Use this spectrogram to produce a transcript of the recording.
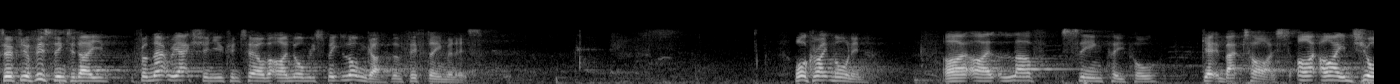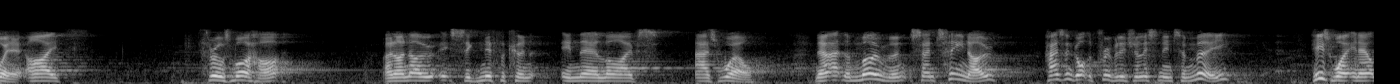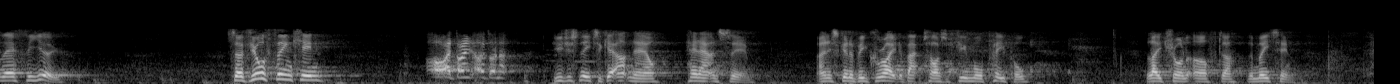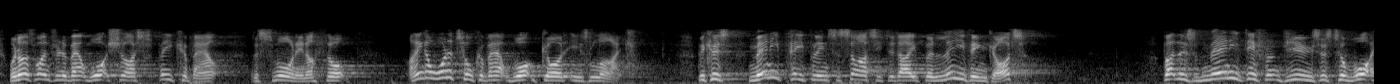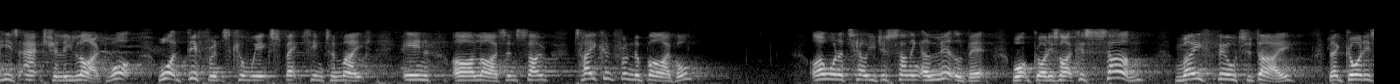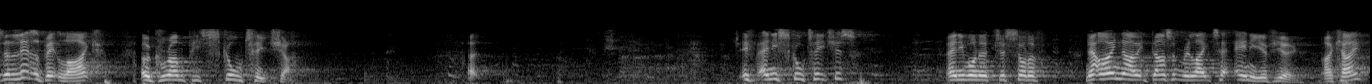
So if you're visiting today, from that reaction, you can tell that I normally speak longer than 15 minutes. What a great morning. I, I love seeing people getting baptised. I, I enjoy it. I thrills my heart, and I know it's significant in their lives as well. Now, at the moment, Santino hasn't got the privilege of listening to me. He's waiting out there for you. So if you're thinking, oh, I don't, I don't know, you just need to get up now, head out and see him. And it's going to be great to baptise a few more people later on after the meeting. When I was wondering about what shall I speak about this morning, I thought, I think I want to talk about what God is like. Because many people in society today believe in God, but there's many different views as to what he's actually like. What, what difference can we expect him to make in our lives? And so, taken from the Bible, I want to tell you just something a little bit what God is like. Because some may feel today that God is a little bit like a grumpy school teacher. Uh, if any school teachers? Anyone to just sort of. Now, I know it doesn't relate to any of you, okay?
